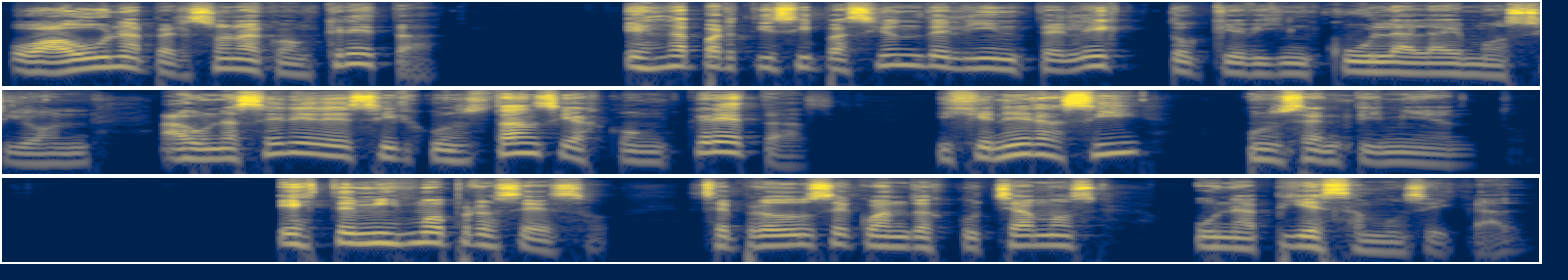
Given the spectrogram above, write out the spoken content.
o a una persona concreta. Es la participación del intelecto que vincula la emoción a una serie de circunstancias concretas y genera así un sentimiento. Este mismo proceso se produce cuando escuchamos una pieza musical.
